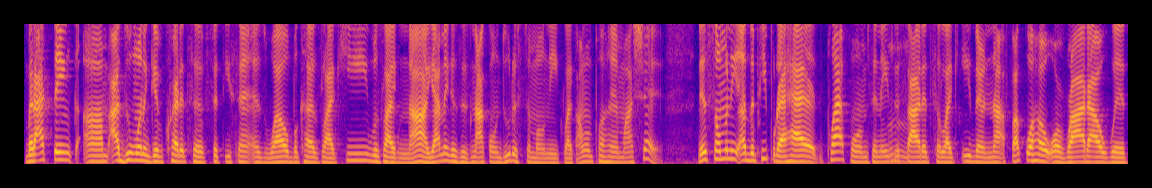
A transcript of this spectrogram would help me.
But I think um, I do want to give credit to 50 Cent as well because, like, he was like, nah, y'all niggas is not going to do this to Mo'Nique. Like, I'm going to put her in my shit. There's so many other people that had platforms and they Mm. decided to, like, either not fuck with her or ride out with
